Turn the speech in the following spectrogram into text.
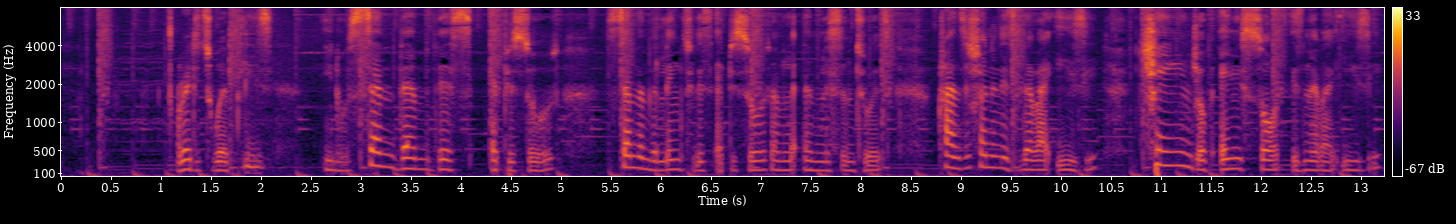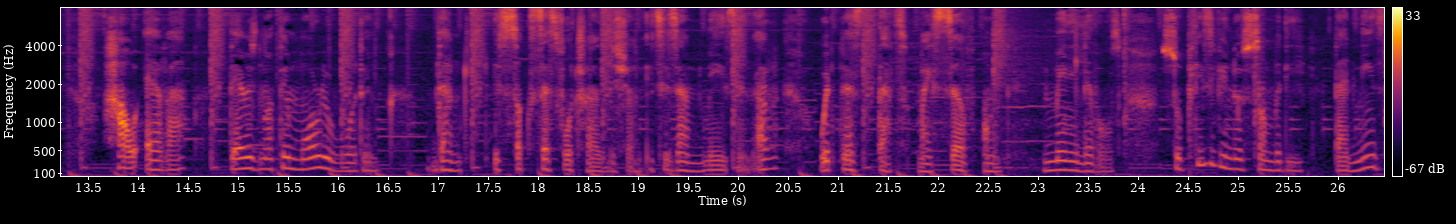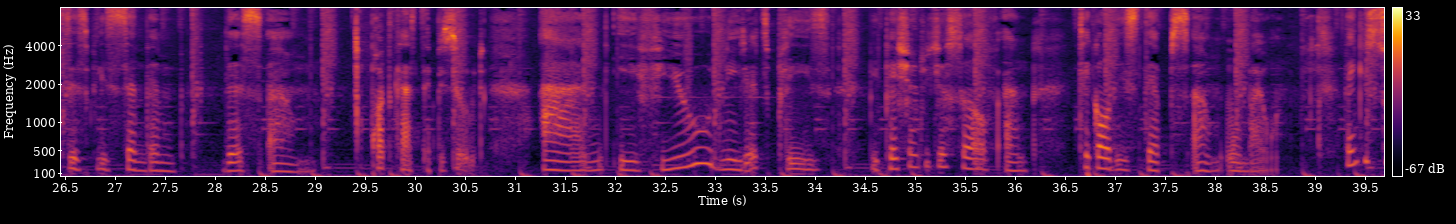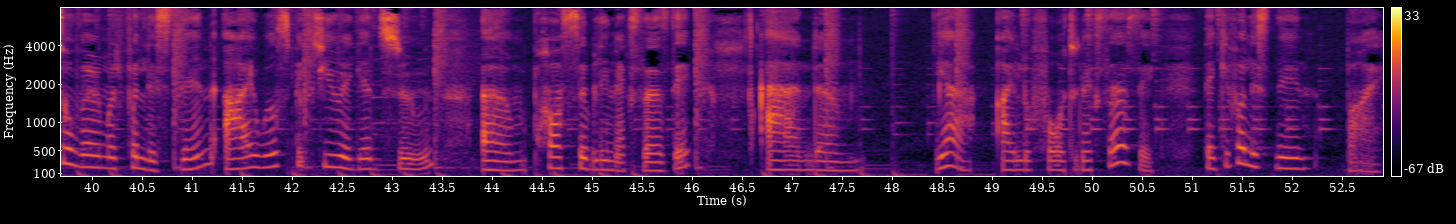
ready to wear, please, you know, send them this episode Send them the link to this episode and let them listen to it. Transitioning is never easy. Change of any sort is never easy. However, there is nothing more rewarding than a successful transition. It is amazing. I've witnessed that myself on many levels. So please, if you know somebody that needs this, please send them this um, podcast episode. And if you need it, please be patient with yourself and take all these steps um, one by one. Thank you so very much for listening. I will speak to you again soon, um, possibly next Thursday. And um, yeah, I look forward to next Thursday. Thank you for listening. Bye.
